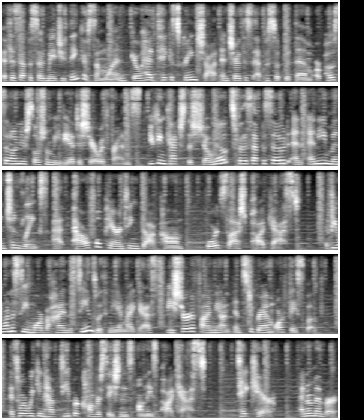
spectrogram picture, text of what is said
If this episode made you think of someone, go ahead, take a screenshot and share this episode with them or post it on your social media to share with friends. You can catch the show notes for this episode and any mentioned links at powerfulparenting.com forward slash podcast. If you want to see more behind the scenes with me and my guests, be sure to find me on Instagram or Facebook. It's where we can have deeper conversations on these podcasts. Take care. And remember,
